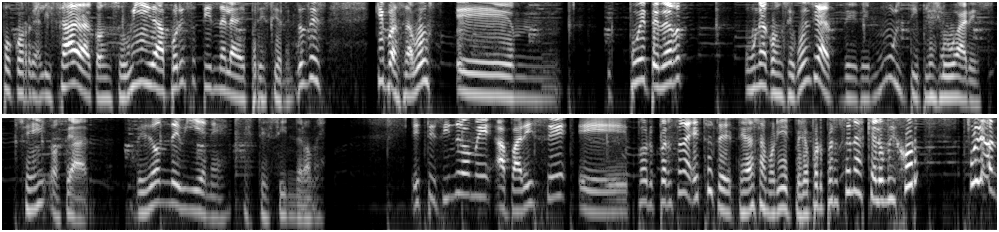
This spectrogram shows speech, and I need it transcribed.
poco realizada con su vida, por eso tiende a la depresión. Entonces, ¿qué pasa? Vos eh, puede tener una consecuencia de, de múltiples lugares, ¿sí? O sea, ¿de dónde viene este síndrome? Este síndrome aparece eh, por personas, esto te, te vas a morir, pero por personas que a lo mejor fueron,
